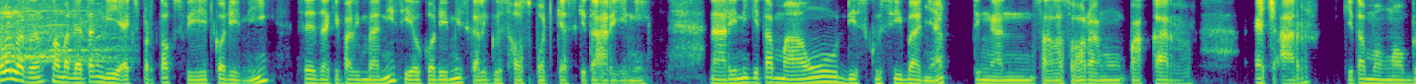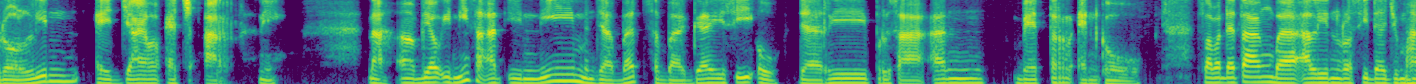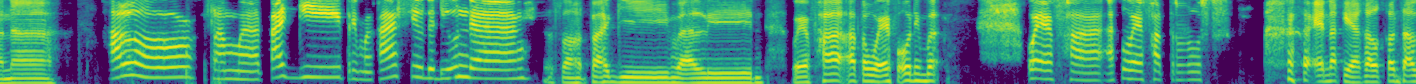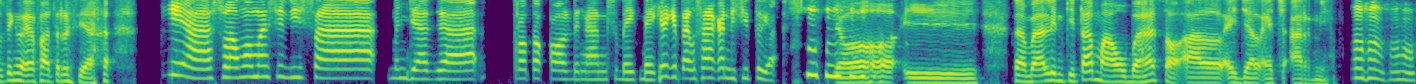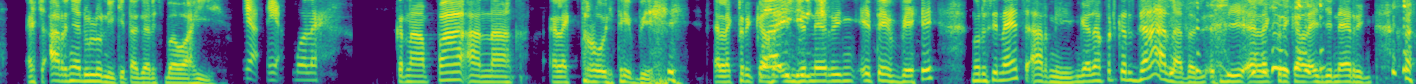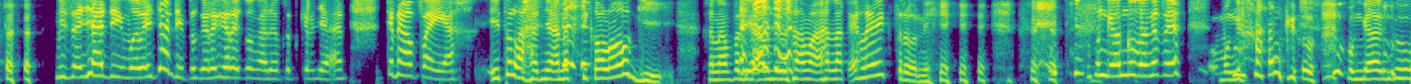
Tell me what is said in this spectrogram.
Halo learner, selamat datang di Expert Talks with Kodemi. Saya Zaki Falimbani, CEO Kodemi sekaligus host podcast kita hari ini. Nah, hari ini kita mau diskusi banyak dengan salah seorang pakar HR. Kita mau ngobrolin agile HR nih. Nah, eh, beliau ini saat ini menjabat sebagai CEO dari perusahaan Better Co. Selamat datang Mbak Alin Rosida Jumhana. Halo, selamat pagi. Terima kasih udah diundang. Selamat pagi Mbak Alin. WFH atau WFO nih Mbak? WFH, aku WFH terus. Enak ya kalau consulting WFH terus ya. Iya, selama masih bisa menjaga protokol dengan sebaik-baiknya kita usahakan di situ ya. Yo, nah Mbak Alin kita mau bahas soal agile HR nih. HR-nya dulu nih kita garis bawahi. Ya, ya, boleh. Kenapa anak elektro ITB, electrical Baik. engineering ITB ngurusin HR nih, nggak dapat kerjaan atau di electrical engineering? Bisa jadi, boleh jadi tuh gara-gara gue nggak dapat kerjaan. Kenapa ya? Itulah hanya anak psikologi. Kenapa diambil sama anak elektro nih? mengganggu banget ya. Mengganggu, mengganggu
